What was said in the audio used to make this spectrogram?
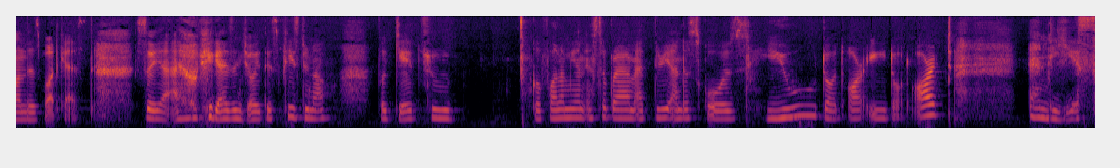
on this podcast. So yeah, I hope you guys enjoyed this. Please do not forget to go follow me on Instagram at three underscores u dot re dot art. And yes.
